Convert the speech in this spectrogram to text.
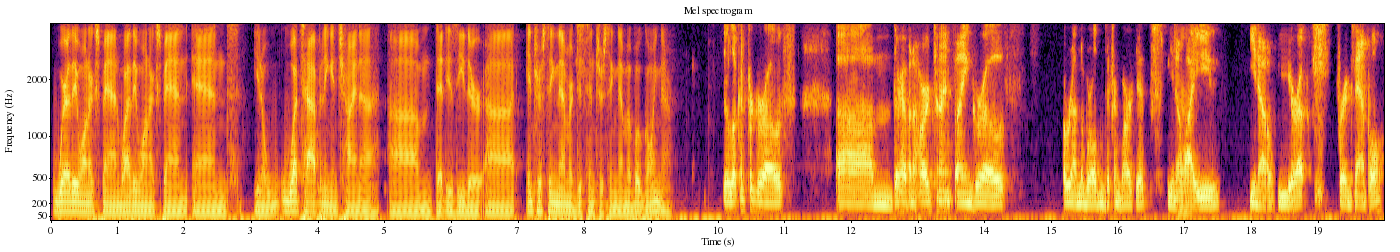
where they want to expand, why they want to expand, and you know what's happening in China um, that is either uh, interesting them or disinteresting them about going there? They're looking for growth. Um, they're having a hard time finding growth around the world in different markets. You know, sure. i.e., you know, Europe, for example.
